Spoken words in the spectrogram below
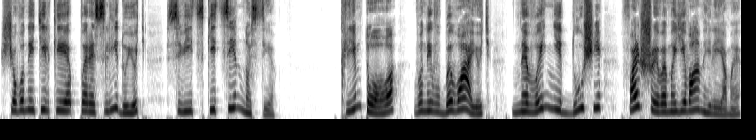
що вони тільки переслідують світські цінності. Крім того, вони вбивають невинні душі фальшивими Євангеліями.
